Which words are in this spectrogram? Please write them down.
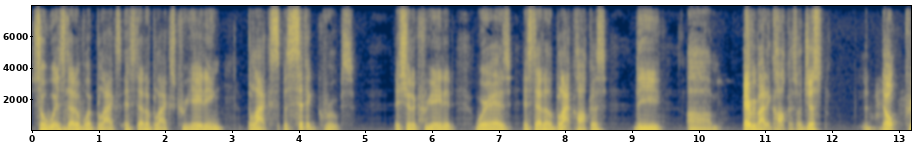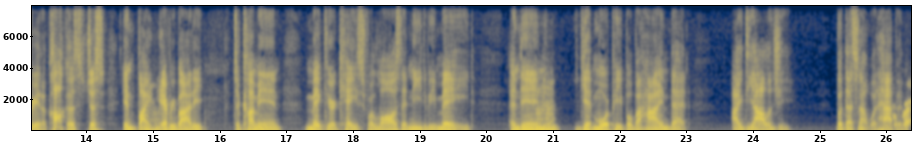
So instead of mm-hmm. what blacks instead of blacks creating black specific groups, they should have created whereas instead of the black caucus, the um, everybody caucus or just don't create a caucus, just invite mm-hmm. everybody to come in, make your case for laws that need to be made, and then mm-hmm. get more people behind that ideology. But that's not what happened. Right.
